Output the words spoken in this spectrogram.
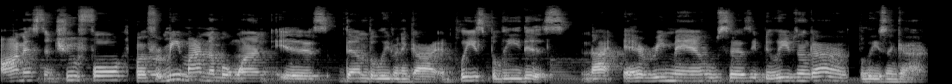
honest and truthful. But for me, my number one is them believing in God. And please believe this not every man who says he believes in God believes in God.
